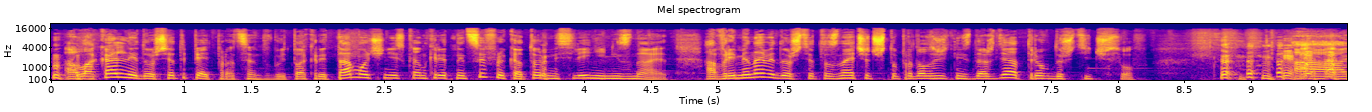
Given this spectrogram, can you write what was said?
А локальный дождь это 5% будет покрыт. Там очень есть конкретные цифры, которые население не знает. А временами дождь это значит, что продолжительность дождя от 3 до 6 часов. А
